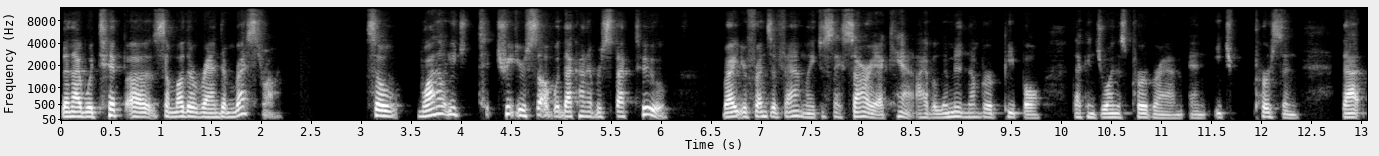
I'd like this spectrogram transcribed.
than I would tip uh, some other random restaurant. So why don't you treat yourself with that kind of respect too, right? Your friends and family, just say, sorry, I can't. I have a limited number of people that can join this program and each person that,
